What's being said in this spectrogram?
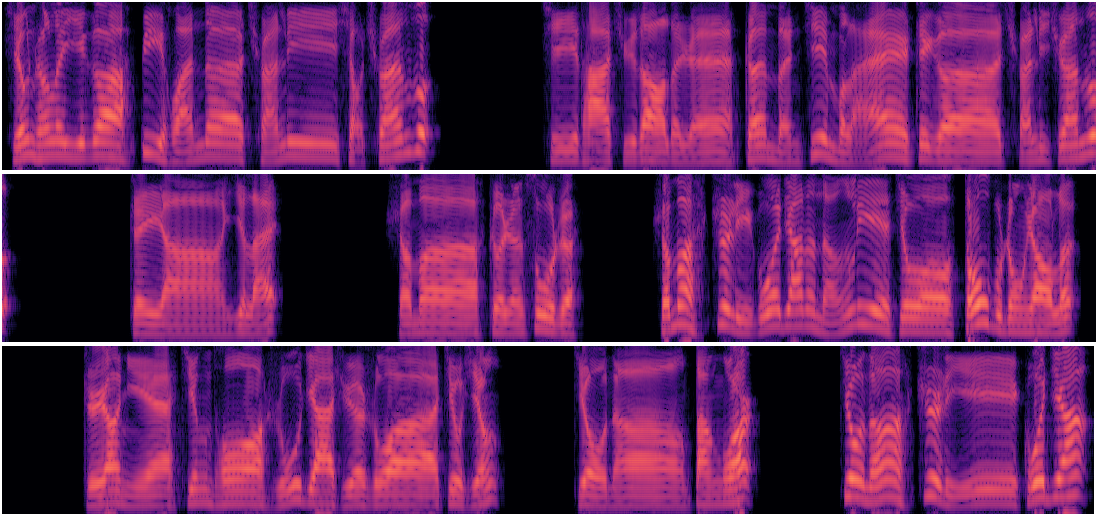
形成了一个闭环的权力小圈子，其他渠道的人根本进不来这个权力圈子。这样一来，什么个人素质、什么治理国家的能力就都不重要了。只要你精通儒家学说就行，就能当官，就能治理国家。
